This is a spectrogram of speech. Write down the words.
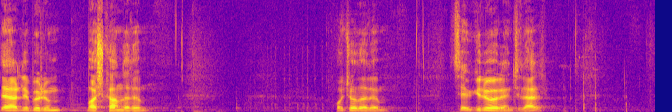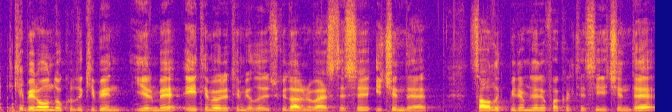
Değerli bölüm başkanlarım, hocalarım, sevgili öğrenciler, 2019-2020 eğitim öğretim yılı Üsküdar Üniversitesi içinde, Sağlık Bilimleri Fakültesi içinde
